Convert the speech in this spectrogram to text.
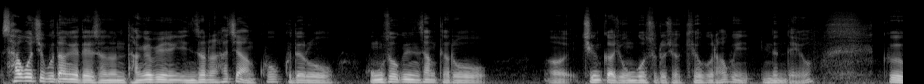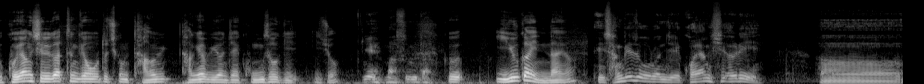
사고 지구당에 대해서는 당협위원 인선을 하지 않고 그대로 공석인 상태로 어, 지금까지 온 것으로 저 기억을 하고 있, 있는데요. 그 고양시 일 같은 경우도 지금 당, 당협위원장이 공석이죠. 예, 맞습니다. 그 이유가 있나요? 이 상대적으로 이제 고양시 을이 어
